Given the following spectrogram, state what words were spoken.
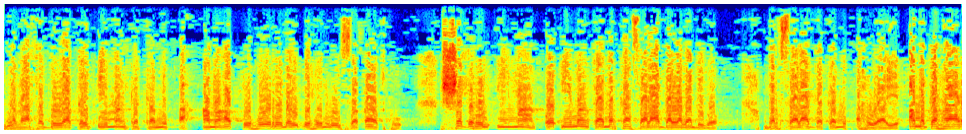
nadaafadu waa qayb iimaanka ka mid ah ama altuhuuru bay dhaheen waysaqaadku shadru liimaan oo iimaanka markaa salaada laga dhigo. Bar salaada ka mid ah waaye ama tahaar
